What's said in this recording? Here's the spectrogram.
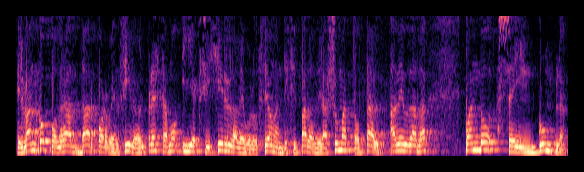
el banco podrá dar por vencido el préstamo y exigir la devolución anticipada de la suma total adeudada cuando se incumpla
